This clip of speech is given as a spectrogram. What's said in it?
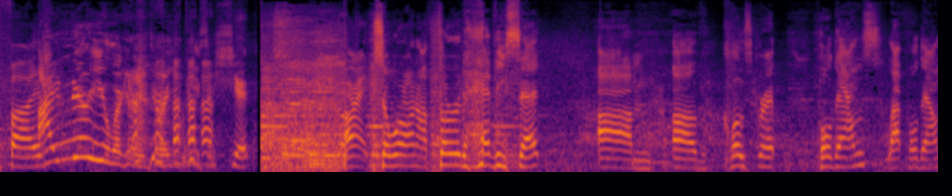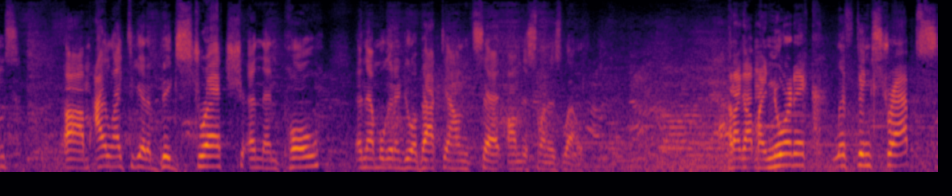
25. I knew you were gonna do it, you piece of shit. All right, so we're on our third heavy set um, of close grip pull downs, lat pull downs. Um, I like to get a big stretch and then pull, and then we're gonna do a back down set on this one as well. And I got my Nordic lifting straps.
